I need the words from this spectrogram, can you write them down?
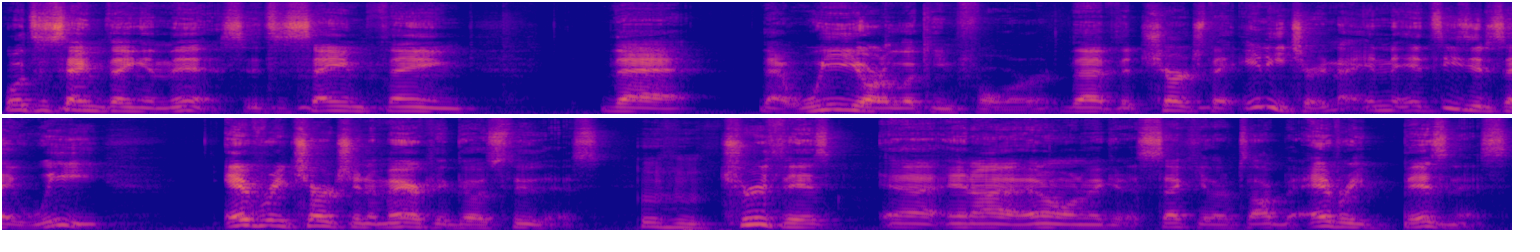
Well, it's the same thing in this. It's the same thing that that we are looking for. That the church, that any church, and it's easy to say we. Every church in America goes through this. Truth is, uh, and I, I don't want to make it a secular talk, but every business,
